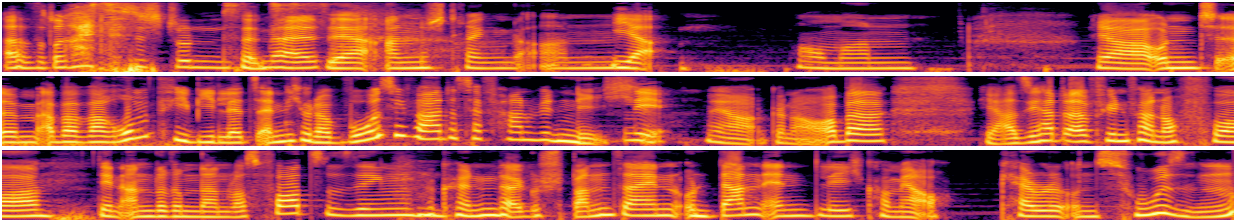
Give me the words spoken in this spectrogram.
Also 13 Stunden das hört halt sehr anstrengend an. Ja. Oh Mann. Ja, und ähm, aber warum Phoebe letztendlich oder wo sie war, das erfahren wir nicht. Nee. Ja, genau. Aber ja, sie hat auf jeden Fall noch vor, den anderen dann was vorzusingen. Wir können da gespannt sein. Und dann endlich kommen ja auch Carol und Susan.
